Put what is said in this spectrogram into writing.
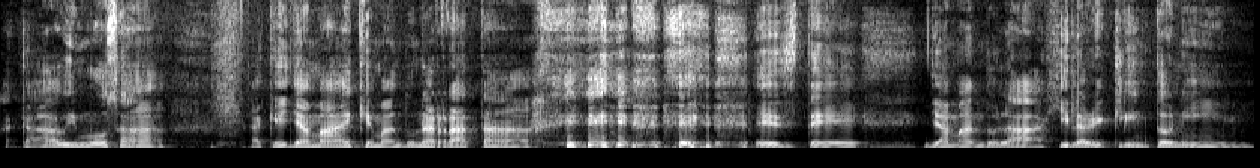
Acá vimos a aquella madre que manda una rata, este, llamándola Hillary Clinton y,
